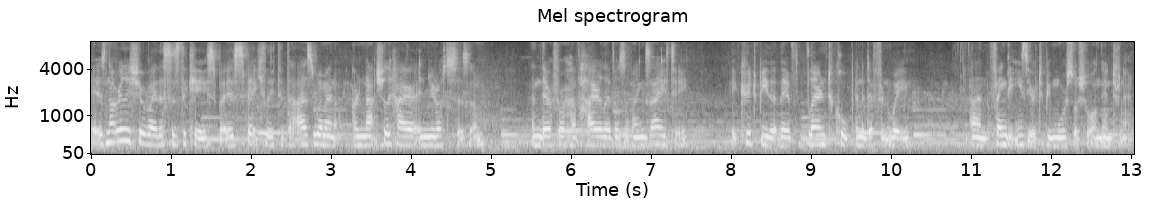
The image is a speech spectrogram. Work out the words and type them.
It is not really sure why this is the case, but it is speculated that as women are naturally higher in neuroticism and therefore have higher levels of anxiety, it could be that they have learned to cope in a different way and find it easier to be more social on the internet.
